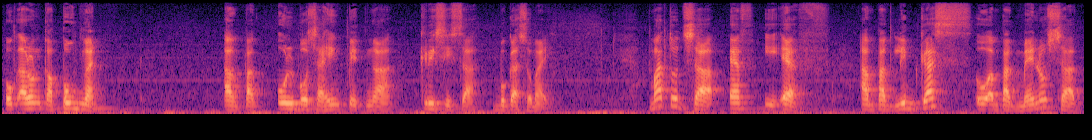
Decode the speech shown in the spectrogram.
ug aron kapugngan ang pag-ulbo sa hingpit nga krisis sa bugas sumay. Matod sa FEF, e ang paglibgas o ang pagmenos sa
